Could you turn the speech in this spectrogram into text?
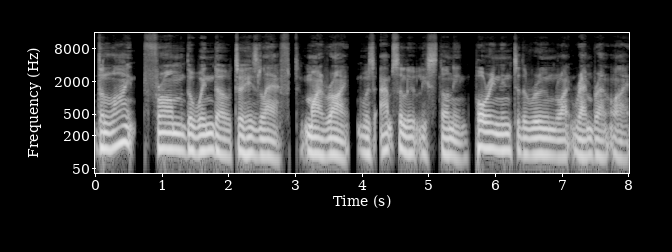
The light from the window to his left, my right, was absolutely stunning, pouring into the room like Rembrandt light.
